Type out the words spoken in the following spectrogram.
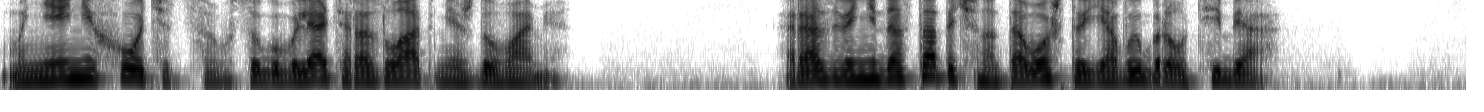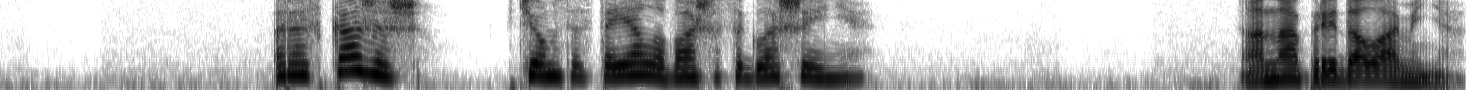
Мне не хочется усугублять разлад между вами. Разве недостаточно того, что я выбрал тебя? Расскажешь, в чем состояло ваше соглашение? Она предала меня.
